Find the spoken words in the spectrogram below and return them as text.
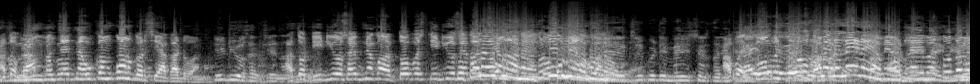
આ તો ગ્રામ પંચાયત ના હુકમ કોણ કરશે આ કાઢવાનો? ટીડીઓ સાહેબ છે આ તો ડીડીઓ સાહેબ ને તો પછી ટીડીઓ સાહેબ તો ને બોલો. એક્ઝિક્યુટિવ મેજિસ્ટ્રેટ તરીકે. તો તમે. નહીં, માટે માટે આવ્યા. તો તમે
